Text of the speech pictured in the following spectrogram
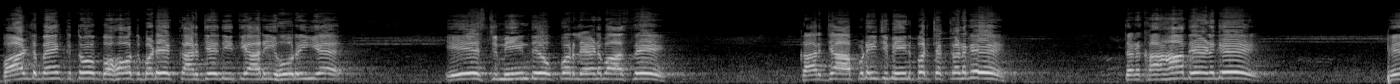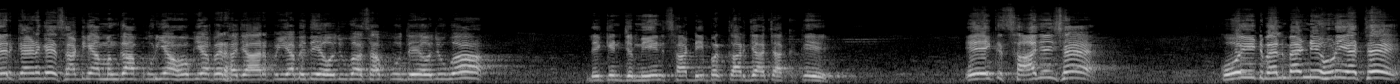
ਵਰਲਡ ਬੈਂਕ ਤੋਂ ਬਹੁਤ ਬੜੇ ਕਰਜ਼ੇ ਦੀ ਤਿਆਰੀ ਹੋ ਰਹੀ ਹੈ। ਇਸ ਜ਼ਮੀਨ ਦੇ ਉੱਪਰ ਲੈਣ ਵਾਸਤੇ ਕਰਜ਼ਾ ਆਪਣੀ ਜ਼ਮੀਨ ਪਰ ਚੱਕਣਗੇ, ਤਨਖਾਹਾਂ ਦੇਣਗੇ। ਫੇਰ ਕਹਿਣਗੇ, ਸਾਡੀਆਂ ਮੰਗਾਂ ਪੂਰੀਆਂ ਹੋ ਗਈਆਂ, ਫਿਰ 1000 ਰੁਪਇਆ ਵੀ ਦੇ ਹੋ ਜਾਊਗਾ, ਸਭ ਕੁਝ ਦੇ ਹੋ ਜਾਊਗਾ। ਲੇਕਿਨ ਜ਼ਮੀਨ ਸਾਡੀ ਪਰ ਕਰਜ਼ਾ ਚੱਕ ਕੇ, ਇਹ ਇੱਕ ਸਾਜ਼ਿਸ਼ ਹੈ। ਕੋਈ ਡਿਵੈਲਪਮੈਂਟ ਨਹੀਂ ਹੋਣੀ ਇੱਥੇ।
